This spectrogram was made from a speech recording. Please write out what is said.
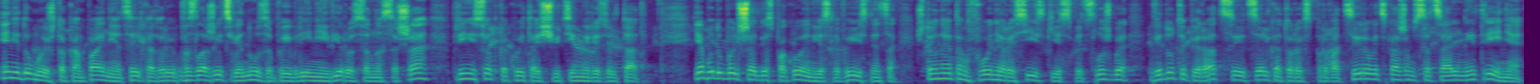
Я не думаю, что компания, цель которой возложить вину за появление вируса на США, принесет какой-то ощутимый результат. Я буду больше обеспокоен, если выяснится, что на этом фоне российские спецслужбы ведут операции, цель которых спровоцировать, скажем, социальные трения,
